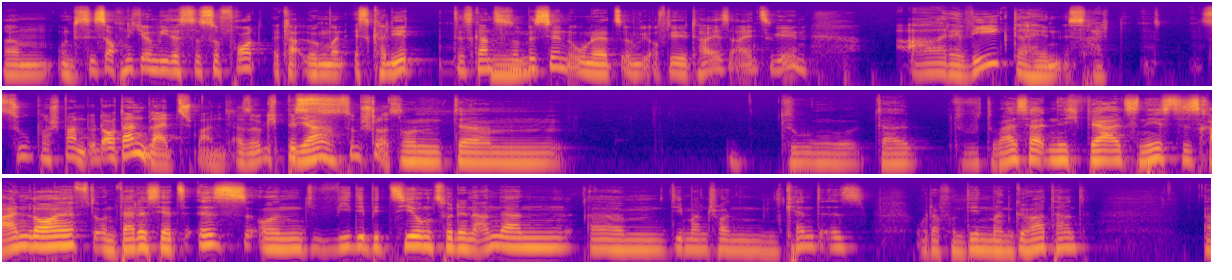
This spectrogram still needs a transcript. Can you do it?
Ähm, und es ist auch nicht irgendwie, dass das sofort, klar, irgendwann eskaliert das Ganze mhm. so ein mhm. bisschen, ohne jetzt irgendwie auf die Details einzugehen. Aber der Weg dahin ist halt super spannend. Und auch dann bleibt es spannend. Also wirklich bis Ja. zum Schluss. Und ähm, du, da, du, du weißt halt nicht, wer als nächstes reinläuft und wer das jetzt ist und wie die Beziehung zu den anderen, ähm, die man schon kennt, ist oder von denen man gehört hat. Äh,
